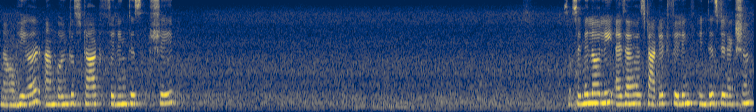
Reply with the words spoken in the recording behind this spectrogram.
Now here I'm going to start filling this shape so similarly as I have started filling in this direction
